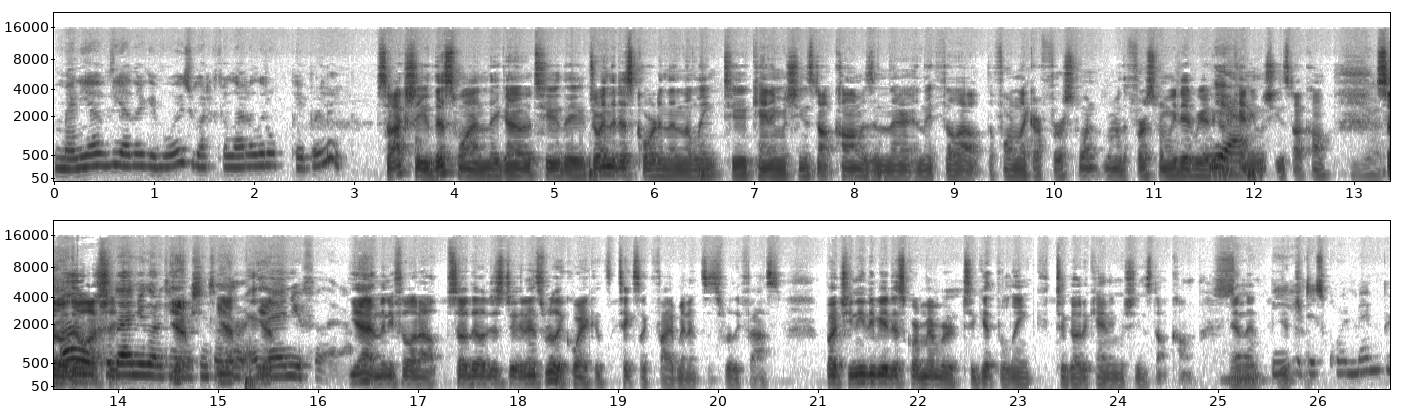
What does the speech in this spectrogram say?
many of the other giveaways, you got to fill out a little paper link. So actually, this one they go to they join the Discord and then the link to candymachines.com is in there and they fill out the form like our first one. Remember the first one we did? We had to Yeah. go to candymachines.com. Yeah. So they'll oh, actually so then you go to Yep, candymachines.com yep, and yep. then you fill it out. Yeah, and then you fill it out. So they'll just do, and it's really quick. It takes like five minutes. It's really fast. But you need to be a Discord member to get the link to go to candymachines.com. So And then be you a Discord member,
